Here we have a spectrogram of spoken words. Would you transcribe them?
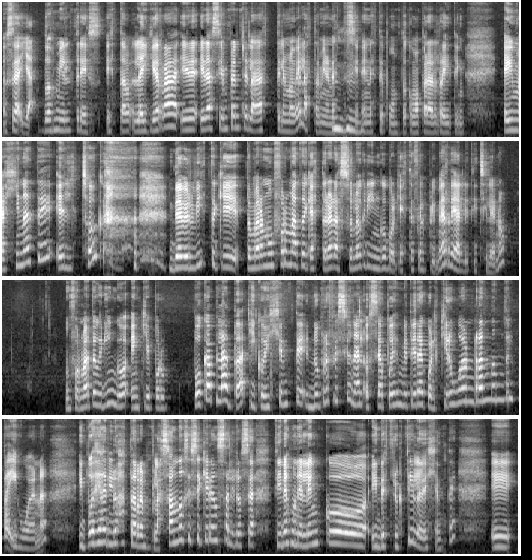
o sea, ya, 2003. Estaba, la guerra era, siempre entre las telenovelas también en este, en este punto, como para el rating. E imagínate el shock de haber visto que tomaron un formato que hasta ahora era solo gringo, porque este fue el primer reality chileno. Un formato gringo en que por poca plata y con gente no profesional, o sea, puedes meter a cualquier weón random del país, buena, y puedes irlos hasta reemplazando si se quieren salir. O sea, tienes un elenco indestructible de gente. Eh,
